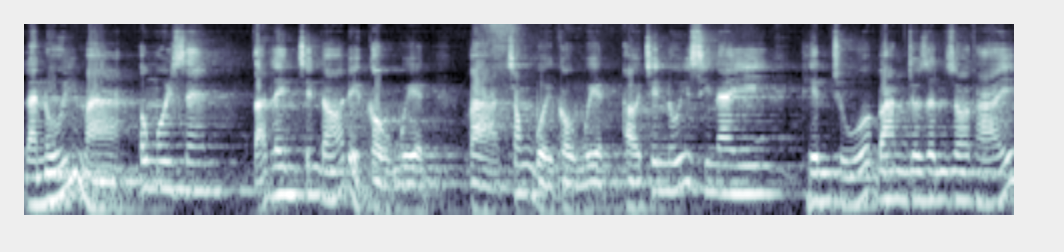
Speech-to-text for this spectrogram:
Là núi mà ông Môi-se đã lên trên đó để cầu nguyện. Và trong buổi cầu nguyện ở trên núi Sinai, Thiên Chúa ban cho dân Do Thái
